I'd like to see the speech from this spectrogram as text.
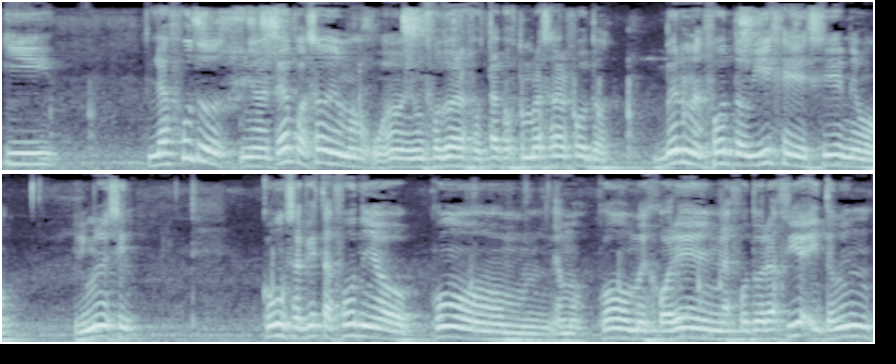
Y las fotos, ¿te ha pasado, digamos, un fotógrafo está acostumbrado a sacar fotos? Ver una foto vieja y decir, digamos, primero decir, ¿cómo saqué esta foto? Digamos, ¿cómo, digamos, ¿Cómo mejoré en la fotografía? Y también,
